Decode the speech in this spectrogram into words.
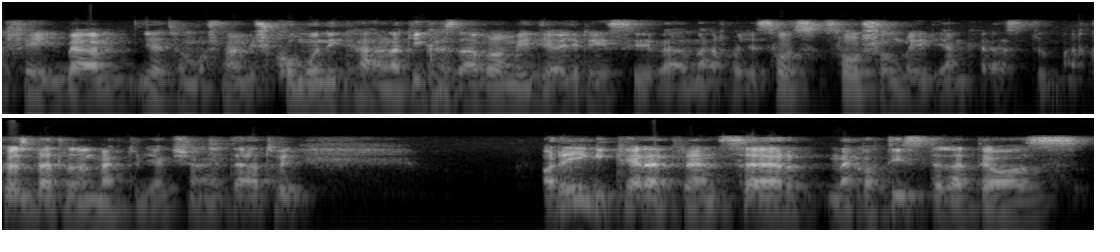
fényben, illetve most már is kommunikálnak igazából a média egy részével, mert hogy a social médián keresztül már közvetlenül meg tudják csinálni. Tehát, hogy a régi keretrendszernek a tisztelete az,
